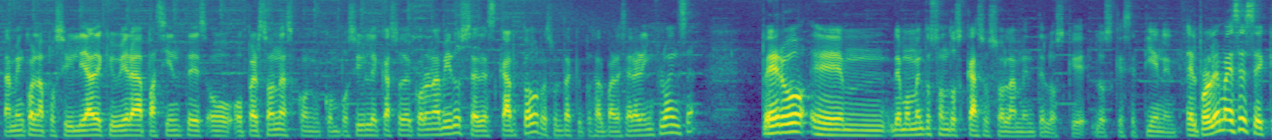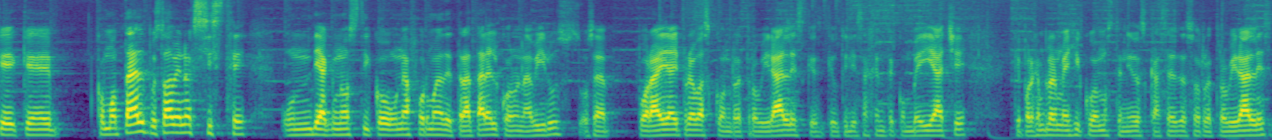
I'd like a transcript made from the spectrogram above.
también con la posibilidad de que hubiera pacientes o, personas con, con, posible caso de coronavirus. Se descartó, resulta que pues al parecer era influenza. Pero em, de momento son dos casos solamente los que, los que se tienen. El problema es ese, que, que como tal, pues todavía no existe un diagnóstico, una forma de tratar el coronavirus. O sea, por ahí hay pruebas con retrovirales que, que utiliza gente con VIH, que por ejemplo en México hemos tenido escasez de esos retrovirales.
